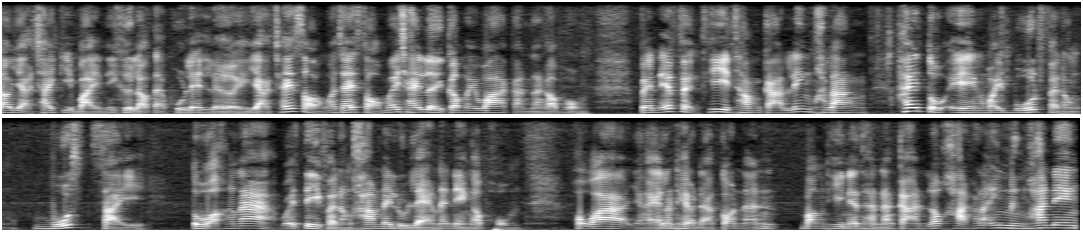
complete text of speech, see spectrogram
เราอยากใช้กี่ใบนี่คือแล้วแต่ผู้เล่นเลย อยากใช้ 2 ก็ใช้ 2 ไม่ใช้เลยก็ไม่ว่ากันนะครับผมเป็นเอฟเฟกต์ที่ทำการเร่งพลังให้ตัวเองไว้บูสต์ฝ่บูสต์ใส่ ตัวข้างหน้าไว้ตีฝ่ายตรงข้ามได้รุนแรงนั่นเองครับผม เพราะว่าอย่างไอรอนเทลดากอนนั้น บางทีในสถานการณ์เราขาดพลังอีกหนึ่งพันเอง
